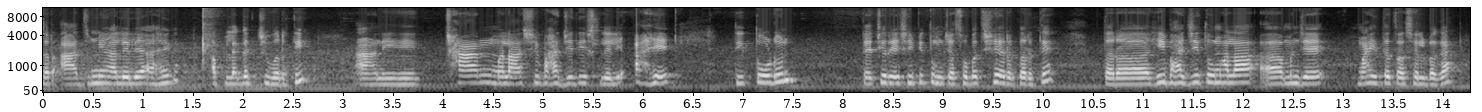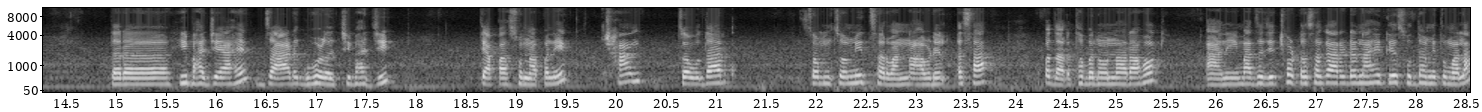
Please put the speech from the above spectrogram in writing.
तर आज मी आलेले आहे आपल्या गच्चीवरती. आणि छान मला अशी भाजी दिसलेली आहे. ती तोडून त्याची रेसिपी तुमच्यासोबत शेअर करते. तर ही भाजी तुम्हाला म्हणजे माहीतच असेल बघा. तर ही भाजी आहे जाड घोळची भाजी. त्यापासून आपण एक छान चवदार चमचमीत सर्वांना आवडेल असा पदार्थ बनवणार आहोत. आणि माझं जे छोटंसं गार्डन आहे ते सुद्धा मी तुम्हाला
